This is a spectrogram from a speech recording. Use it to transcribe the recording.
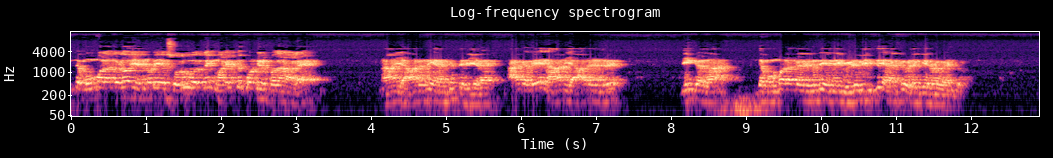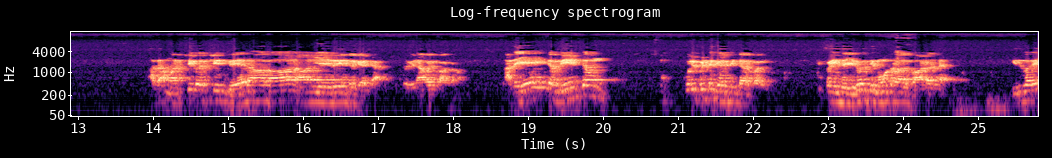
இந்த மும்மலங்களோ என்னுடைய சொரூபத்தை மறைத்துக் கொண்டிருப்பதனால நான் யாருன்னு எனக்கு தெரியல. ஆகவே நான் யார் என்று நீங்கள் தான் இந்த மும்மலங்களிலிருந்து என்னை விடுவித்து எனக்கு விளக்கிட வேண்டும். அதான் மற்றவற்றின் வேறாகா நான் ஏது என்று கேட்டார் வினாவை பார்க்கணும். அதையே இங்க மீண்டும் குறிப்பிட்டு கேட்கின்றார் பாருங்க. இப்ப இந்த இருபத்தி மூன்றாவது பாடல இதுவரை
